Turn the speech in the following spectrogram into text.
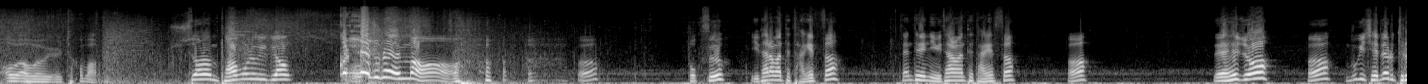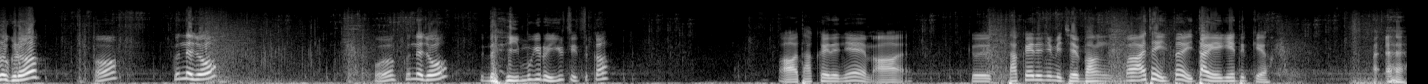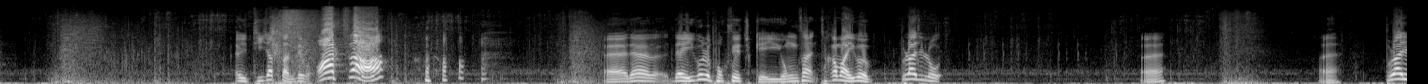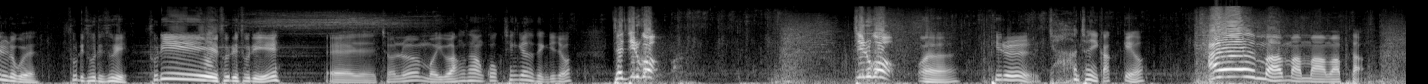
어, 어, 어, 잠깐만. 이 사람 방어력이 그냥 끝내주네, 임마. 어? 복수? 이 사람한테 당했어? 센트리님 이 사람한테 당했어? 어? 네, 해줘? 어? 무기 제대로 들어, 그럼? 어? 끝내줘? 어? 끝내줘? 근데 이 무기로 이길 수 있을까? 아, 다크헤드님, 아, 그, 다크헤드님이 제 방, 아, 하여튼 이따, 이따 얘기해드릴게요. 아, 에. 이 뒤잡도 안 되고, 아싸! 에, 내가, 내가 이걸로 복수해줄게. 이 용산, 잠깐만, 이거, 브라질로, 에? 에. 뿌라지려고 해. 수리, 수리, 수리. 수리, 수리, 수리. 에, 저는 뭐 이거 항상 꼭 챙겨서 댕기죠. 자, 찌르고! 찌르고! 에, 피를 천천히 깎게요. 아유, 마, 마, 마, 마, 아프다.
